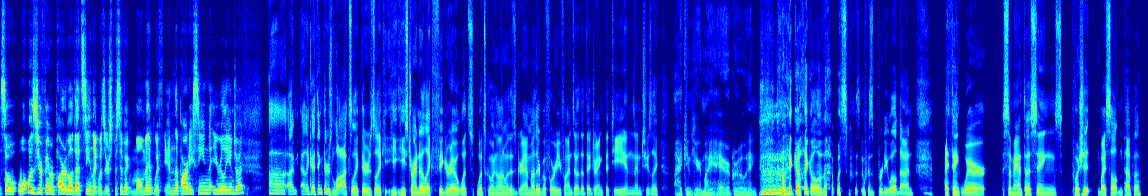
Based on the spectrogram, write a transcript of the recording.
so, what was your favorite part about that scene? Like, was there a specific moment within the party scene that you really enjoyed? Uh, I like. I think there's lots. Like, there's like he he's trying to like figure out what's what's going on with his grandmother before he finds out that they drank the tea, and then she's like, "I can hear my hair growing." like like all of that was, was was pretty well done. I think where Samantha sings "Push It" by Salt-N-Pepa,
